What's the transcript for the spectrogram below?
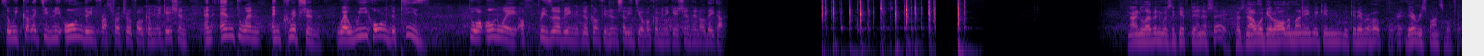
so we collectively own the infrastructure for communication, and end-to-end encryption, where we hold the keys to our own way of preserving the confidentiality of our communications and our data. 9/11 was a gift to NSA because now we'll get all the money we can we could ever hope for. They're responsible for. it.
